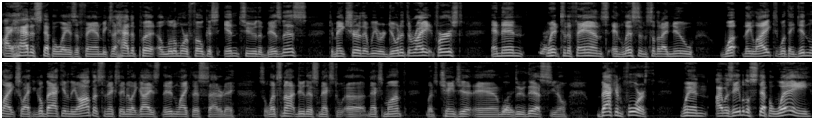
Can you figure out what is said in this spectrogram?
I had to step away as a fan because I had to put a little more focus into the business to make sure that we were doing it the right first, and then right. went to the fans and listened so that I knew what they liked, what they didn't like, so I could go back into the office the next day and be like, guys, they didn't like this Saturday, so let's not do this next uh, next month. Let's change it, and we'll right. do this. You know, back and forth. When I was able to step away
